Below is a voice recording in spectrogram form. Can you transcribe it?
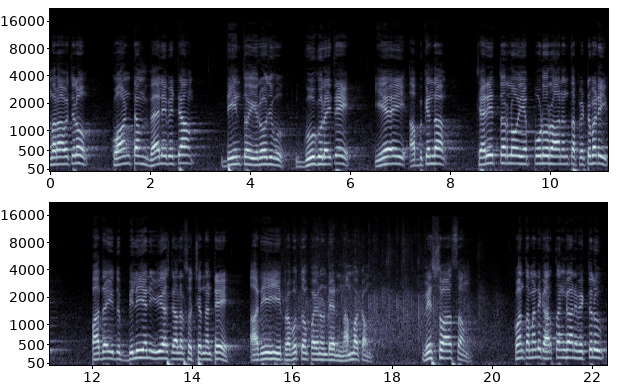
అమరావతిలో క్వాంటమ్ వ్యాలీ పెట్టాం. దీంతో ఈరోజు గూగుల్ అయితే ఏఐ హబ్ కింద చరిత్రలో ఎప్పుడూ రానంత పెట్టుబడి పదైదు బిలియన్ యుఎస్ డాలర్స్ వచ్చిందంటే అది ఈ ప్రభుత్వం పైన ఉండే నమ్మకం విశ్వాసం. కొంతమందికి అర్థం కాని వ్యక్తులు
